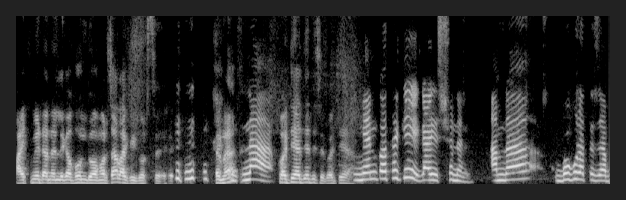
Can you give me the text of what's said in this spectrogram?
ফাইট মিটানের লেগা বন্ধু আমার চালাকি করছে। না? কয়টিয়া দিয়ে দিছে কয়টিয়া মেন কথা কি গাইস শুনেন আমরা বগুড়াতে যাব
